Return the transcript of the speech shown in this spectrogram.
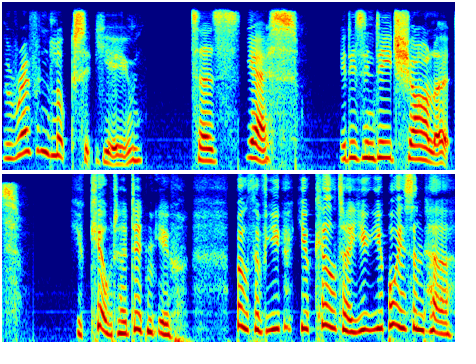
The Reverend looks at you, says, Yes, it is indeed Charlotte. You killed her, didn't you? Both of you. You killed her. You, you poisoned her.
